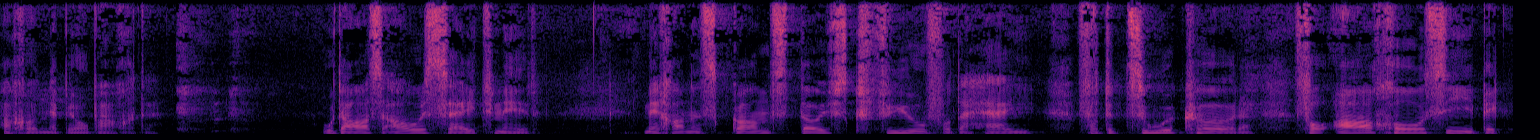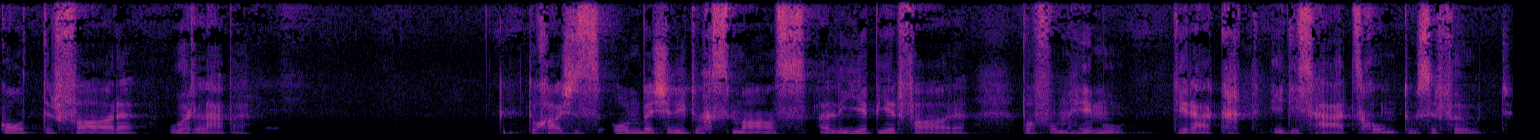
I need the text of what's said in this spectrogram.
haben beobachten. Und das alles sagt mir, man kann ein ganz tiefes Gefühl von daheim, von dazugehören, von ankommen sein, bei Gott erfahren und erleben. Du kannst ein unbeschreibliches Maß an Liebe erfahren, das vom Himmel direkt in dein Herz kommt, und erfüllt.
